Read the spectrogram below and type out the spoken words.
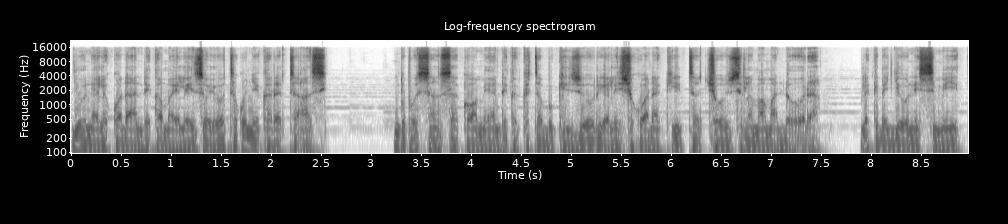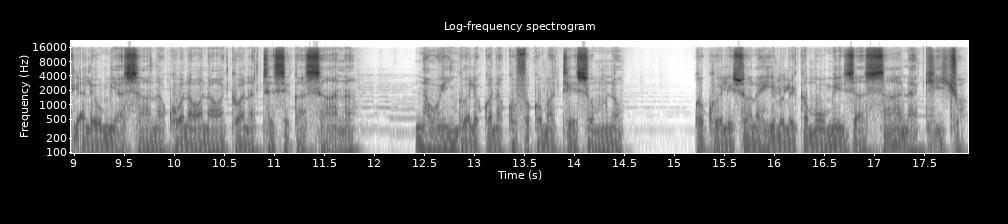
Joni alikuwa anaandika maelezo yote kwenye karatasi. Ndipo sasa akawa ameandika kitabu kizuri alichokuwa anakiita Chozi la Mama Dora. Lakini John Smith aliumia sana kuona wanawake wanateseka sana, na wengi walikuwa nakufa kwa mateso mno. Kwa kweli swala hilo likamuumiza sana kichwa.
